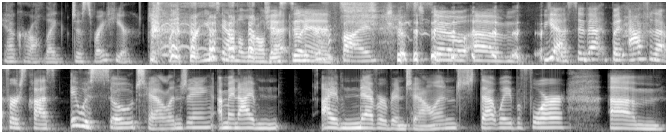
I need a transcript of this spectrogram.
"Yeah, girl, like just right here, just like bring it down a little Just bit. an like, you're inch. fine." so um, yeah, so that. But after that first class, it was so challenging. I mean, I've I have never been challenged that way before. Um,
